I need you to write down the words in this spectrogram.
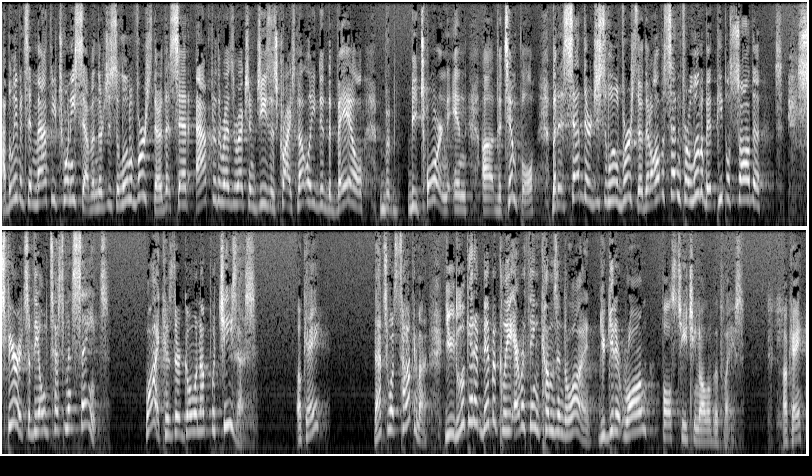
I believe it's in Matthew 27. There's just a little verse there that said, after the resurrection of Jesus Christ, not only did the veil be torn in uh, the temple, but it said there just a little verse there that all of a sudden, for a little bit, people saw the spirits of the Old Testament saints. Why? Because they're going up with Jesus. Okay? That's what's talking about. You look at it biblically, everything comes into line. You get it wrong, false teaching all over the place. Okay?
